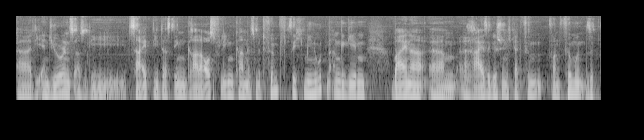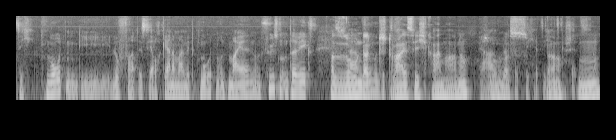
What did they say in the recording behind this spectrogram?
äh, die Endurance, also die Zeit, die das Ding geradeaus fliegen kann, ist mit 50 Minuten angegeben bei einer ähm, Reisegeschwindigkeit von 75 Knoten. Die Luftfahrt ist ja auch gerne mal mit Knoten und Meilen und Füßen unterwegs. Also so 130 km/h, ne? Ja, so 140 hätte ich ja. jetzt geschätzt. Mhm. Ne?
